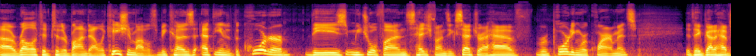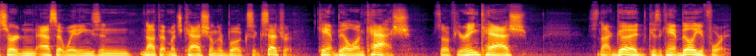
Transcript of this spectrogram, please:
uh, relative to their bond allocation models because at the end of the quarter these mutual funds hedge funds et cetera have reporting requirements that they've got to have certain asset weightings and not that much cash on their books et cetera can't bill on cash so if you're in cash it's not good because they can't bill you for it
